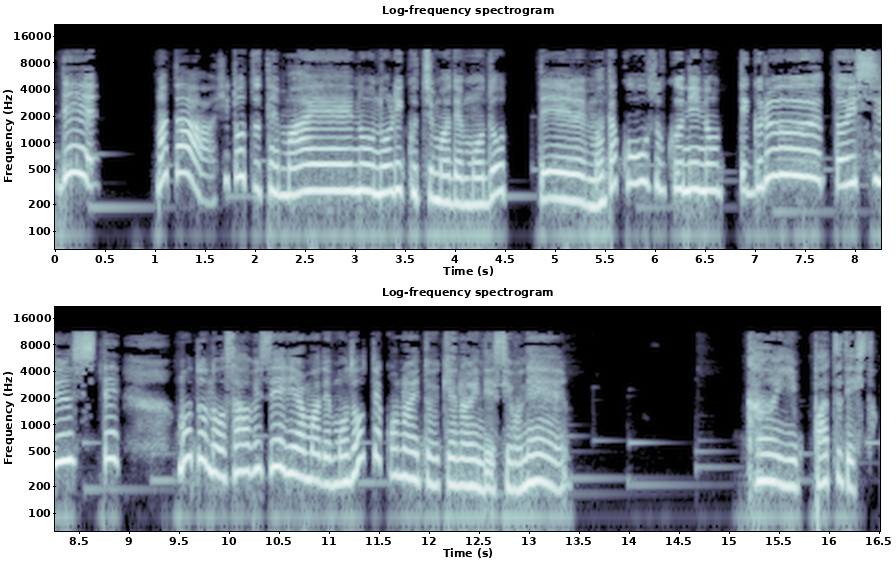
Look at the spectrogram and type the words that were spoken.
で、また一つ手前の乗り口まで戻って、また高速に乗ってぐるーっと一周して、元のサービスエリアまで戻ってこないといけないんですよね。間一髪でした。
